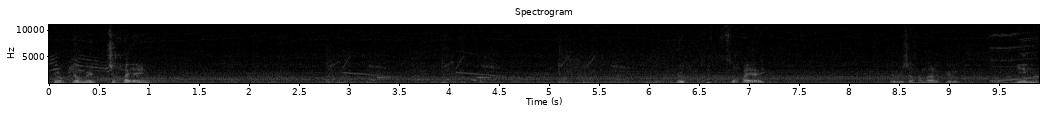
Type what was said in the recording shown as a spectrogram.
けて、記録でもめっちゃ速いねん。記録くっそ速いで。めちゃめちゃ離れてる。見えへんの？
